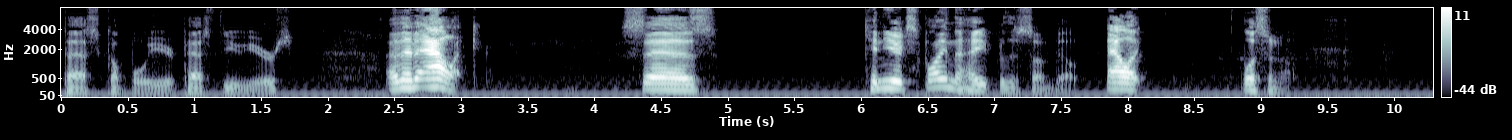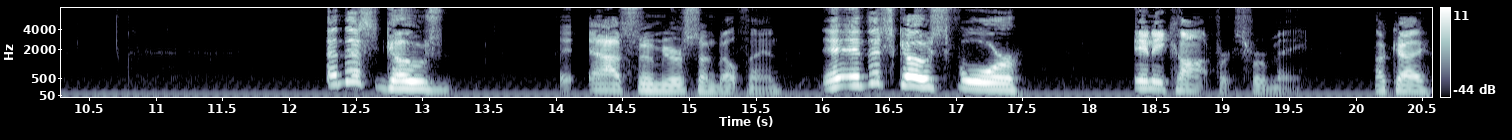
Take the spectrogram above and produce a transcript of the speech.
past couple year, past few years." And then Alec says, "Can you explain the hate for the Sun Belt?" Alec, listen up. And this goes and I assume you're a Sun Belt fan, and, and this goes for any conference for me. Okay,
